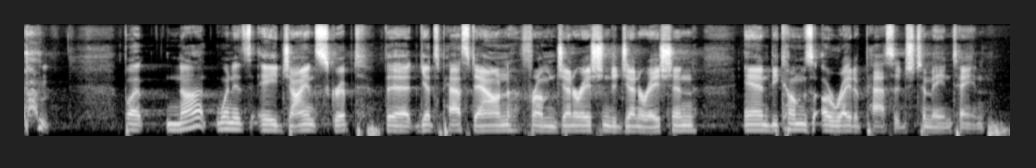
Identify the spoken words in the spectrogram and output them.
but not when it's a giant script that gets passed down from generation to generation and becomes a rite of passage to maintain.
